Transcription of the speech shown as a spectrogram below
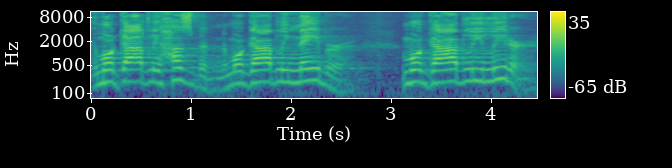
a more godly husband, a more godly neighbor, a more godly leader.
